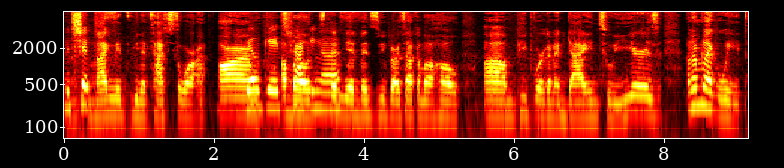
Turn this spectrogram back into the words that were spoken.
magnets being attached to our arm. Bill Gates about tracking us. 70 advanced people are talking about how um people are gonna die in two years. And I'm like, wait,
